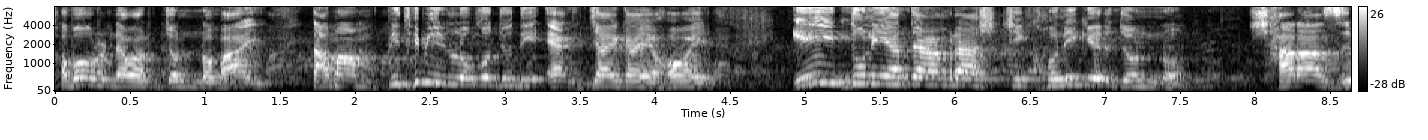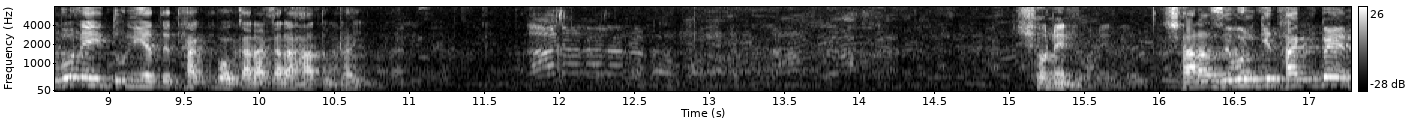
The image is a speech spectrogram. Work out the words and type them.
খবর নেওয়ার জন্য ভাই। তামাম পৃথিবীর লোক যদি এক জায়গায় হয়, এই দুনিয়াতে আমরা আসছি ক্ষণিকের জন্য। সারা জীবন এই দুনিয়াতে থাকব, কারা কারা হাত উঠাই? শোনেন, সারা জীবন কি থাকবেন?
